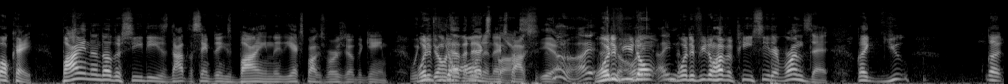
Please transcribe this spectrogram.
okay. Buying another CD is not the same thing as buying the, the Xbox version of the game. When what you if don't you don't have an own Xbox, Xbox? yeah. No, no, I- what I if you don't? I- I what if you don't have a PC that runs that? Like you, look,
